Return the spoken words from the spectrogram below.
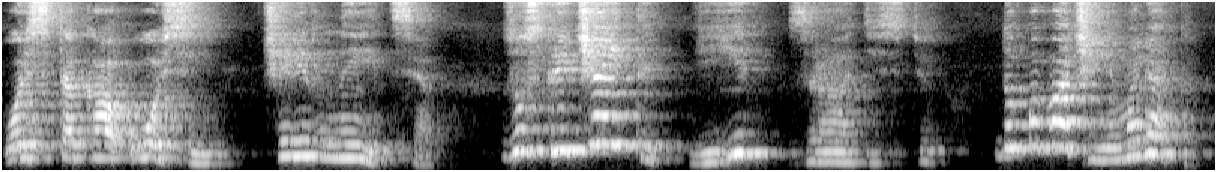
Ось така осінь, чарівниця. Зустрічайте її з радістю. До побачення, малята!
